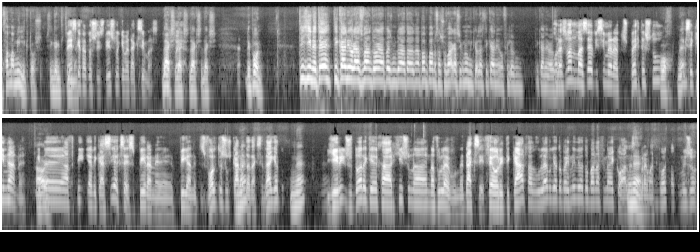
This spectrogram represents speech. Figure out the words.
θα είμαι αμήλικτος στην κριτική. Πες και θα το συζητήσουμε και μεταξύ μας. Εντάξει, εντάξει, εντάξει, εντάξει. Λοιπόν, τι γίνεται, τι κάνει ο Ρασβάν τώρα, πες μου τώρα, να πάμε, πάμε στα σοβαρά, συγγνώμη κιόλας, τι κάνει ο φίλος μου. Τι κάνει ο, Ρασβάν. ο Ρασβάν; Μαζεύει σήμερα τους παίχτες του oh, ναι. και ξεκινάνε. Α, Είναι ωραία. αυτή η διαδικασία, ξέρεις, πήρανε, πήγανε τις βόλτες τους, κάνανε ναι. τα ταξιδάκια τους. Ναι. Γυρίζουν τώρα και θα αρχίσουν να, να δουλεύουν. Εντάξει, θεωρητικά θα δουλεύουν για το παιχνίδι με τον Παναθηναϊκό, αλλά ναι. στην πραγματικότητα νομίζω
